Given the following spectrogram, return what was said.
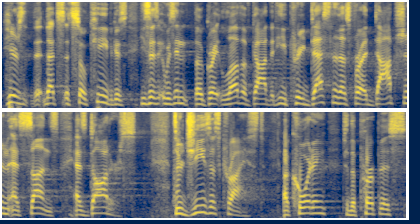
here's that's it's so key because he says it was in the great love of God that he predestined us for adoption as sons, as daughters, through Jesus Christ, according to the purpose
